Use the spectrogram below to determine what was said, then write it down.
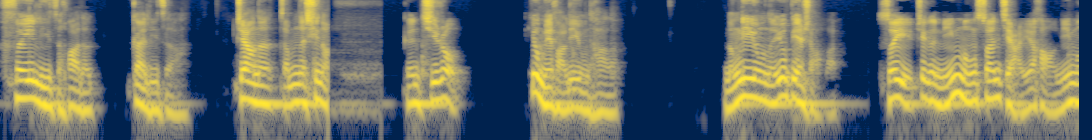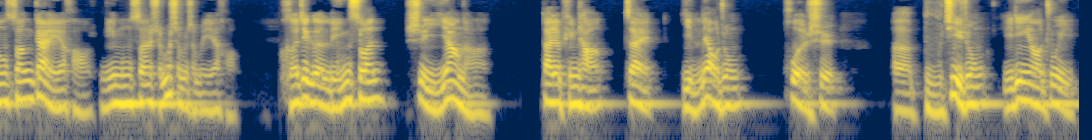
非离子化的钙离子啊。这样呢，咱们的心脑跟肌肉又没法利用它了，能利用的又变少了。所以这个柠檬酸钾也好，柠檬酸钙也好，柠檬酸什么什么什么也好，和这个磷酸是一样的啊。大家平常在饮料中或者是呃补剂中一定要注意，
